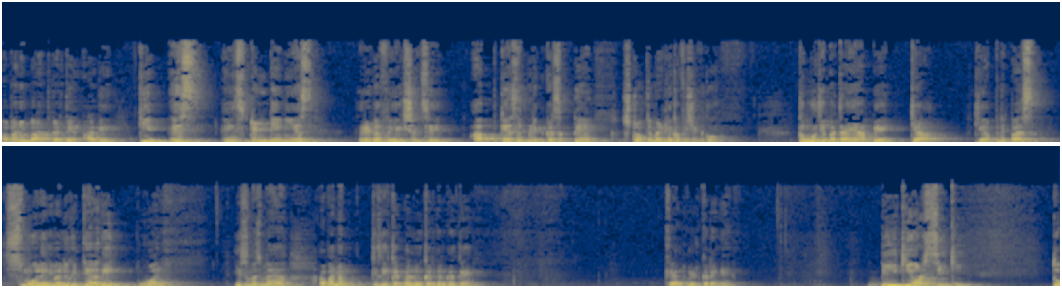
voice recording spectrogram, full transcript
अपन हम बात करते हैं आगे कि इस इंस्टेंटेनियस रेट ऑफ़ रिएक्शन से आप कैसे प्रिडिक्ट कर सकते हैं स्टोकेमेट्रिक ऑफिशियंट को? तो मुझे पता है यहाँ पे क्या? कि अपने पास स्मॉल ए की वैल्यू कितनी आ गई? वन ये समझ में आया? अपन हम किसकी वैल्यू कर करके कैलकुलेट करेंगे। बी की और सी की। तो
